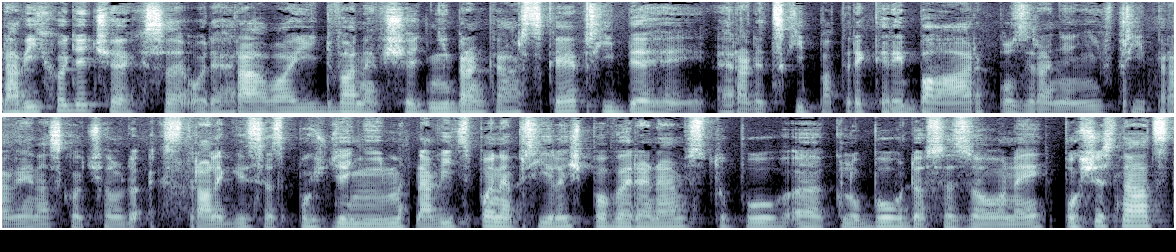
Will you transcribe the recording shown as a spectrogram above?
Na východě Čech se odehrávají dva nevšední brankářské příběhy. Hradecký Patrik Rybár po zranění v přípravě naskočil do extraligy se spožděním, navíc po nepříliš povedeném vstupu eh, klubu do sezóny. Po 16.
